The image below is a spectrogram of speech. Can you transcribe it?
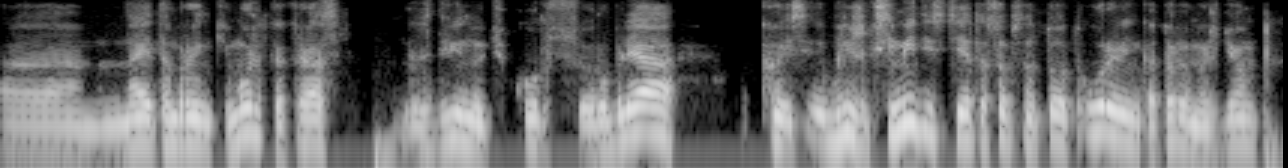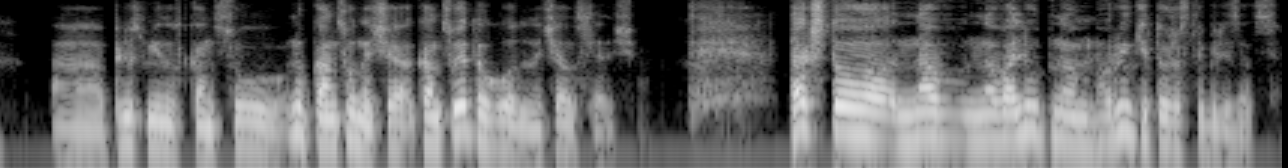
э, на этом рынке может как раз сдвинуть курс рубля к, ближе к 70. Это, собственно, тот уровень, который мы ждем э, плюс-минус к концу, ну, к концу, начала, к концу этого года, начало следующего. Так что на, на валютном рынке тоже стабилизация.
